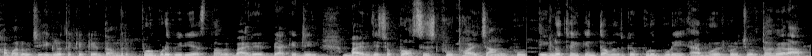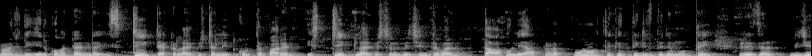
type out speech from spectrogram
খাবার রয়েছে, এগুলো থেকে কিন্তু আমাদের পুরোপুরি বেরিয়ে আসতে হবে। বাইরের প্যাকেজিং বাইরে যেসব প্রসেসড ফুড হয় জাঙ্ক ফুড এগুলো থেকে কিন্তু আমাদেরকে পুরোপুরি অ্যাভয়েড করে চলতে হবে। আর আপনারা যদি এরকম একটা স্ট্রিক্ট একটা লাইফস্টাইল লিড করতে পারেন স্ট্রিক্ট লাইফস্টাইল বেছে নিতে পারেন, তাহলে আপনারা পনেরো থেকে তিরিশ দিনের মধ্যেই রেজাল্ট নিজে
